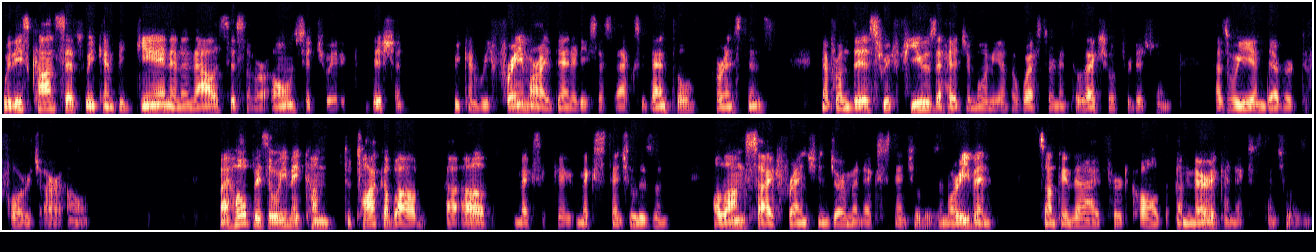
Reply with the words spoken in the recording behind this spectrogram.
With these concepts, we can begin an analysis of our own situated condition. We can reframe our identities as accidental, for instance, and from this refuse the hegemony of the Western intellectual tradition as we endeavor to forge our own. My hope is that we may come to talk about uh, of Mexican existentialism alongside French and German existentialism, or even something that I've heard called American existentialism.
